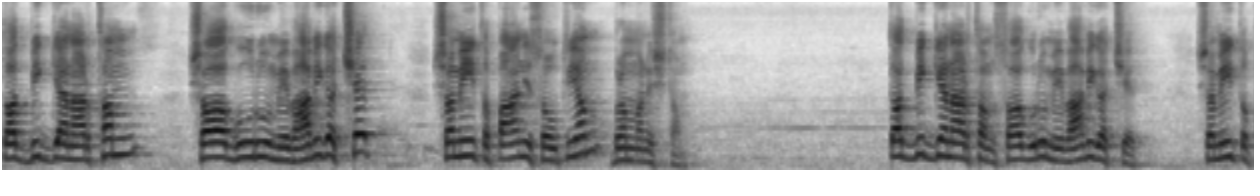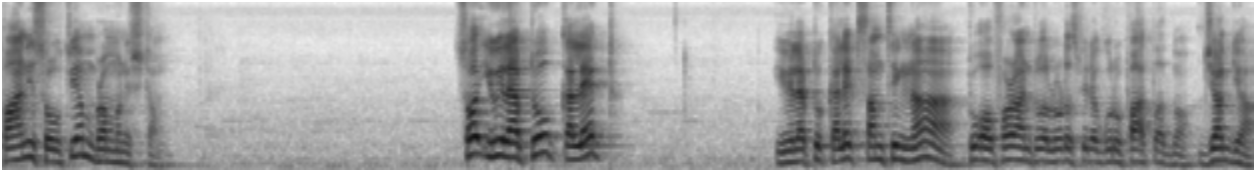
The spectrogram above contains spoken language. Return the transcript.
tad vijnanartham sa guru me bhavi gachet samita pani sautiyam brahmanishtam. Tad vijnanartham sa guru me bhavi gachet samita pani sautiyam brahmanishtam. So you will have to collect, you will have to collect something na, to offer unto a lotus feet of Guru Padma, Jagya.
